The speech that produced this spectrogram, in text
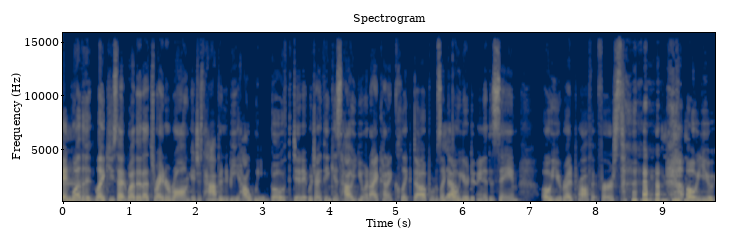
And whether, like you said, whether that's right or wrong, it just happened to mm-hmm. be how we both did it, which I think is how you and I kind of clicked up. It was like, yeah. oh, you're doing it the same. Oh, you read Profit First. Mm-hmm. oh, you,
